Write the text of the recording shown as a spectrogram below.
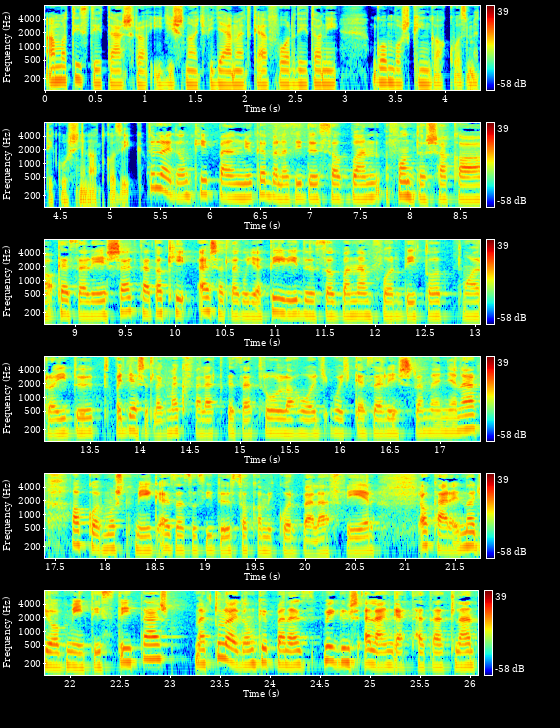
ám a tisztításra így is nagy figyelmet kell fordítani. Gombos Kinga kozmetikus nyilatkozik. Tulajdonképpen ebben az időszakban fontosak a kezelések, tehát aki esetleg ugye a téli időszakban nem fordított arra időt, vagy esetleg megfeledkezett róla, hogy, hogy kezelésre menjen el, akkor most még ez az az időszak, amikor belefér. Akár egy nagyobb mély tisztítás, mert tulajdonképpen ez végül is elengedhetetlen,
